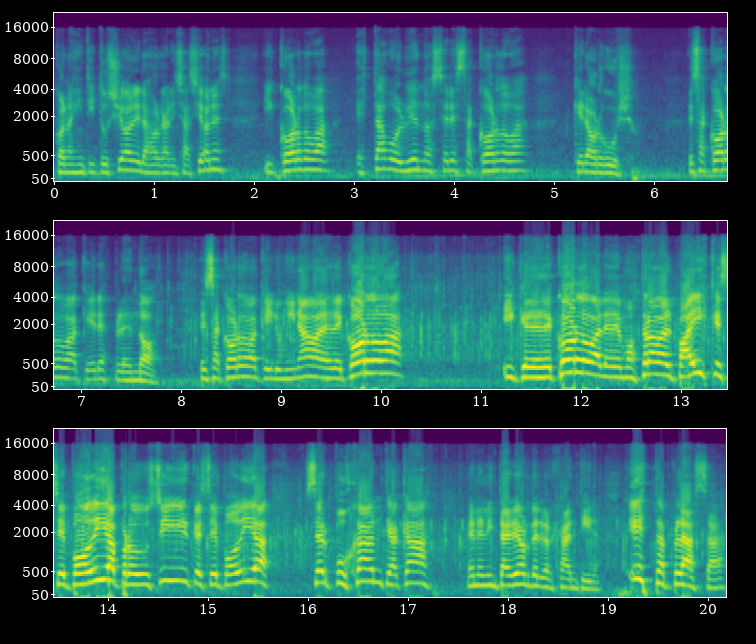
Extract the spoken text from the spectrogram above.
con las instituciones y las organizaciones y Córdoba está volviendo a ser esa Córdoba que era orgullo, esa Córdoba que era esplendor, esa Córdoba que iluminaba desde Córdoba y que desde Córdoba le demostraba al país que se podía producir, que se podía ser pujante acá en el interior de la Argentina. Esta plaza,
